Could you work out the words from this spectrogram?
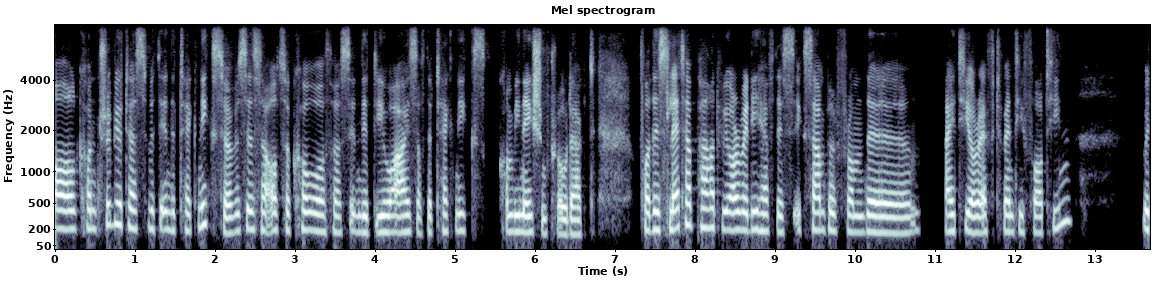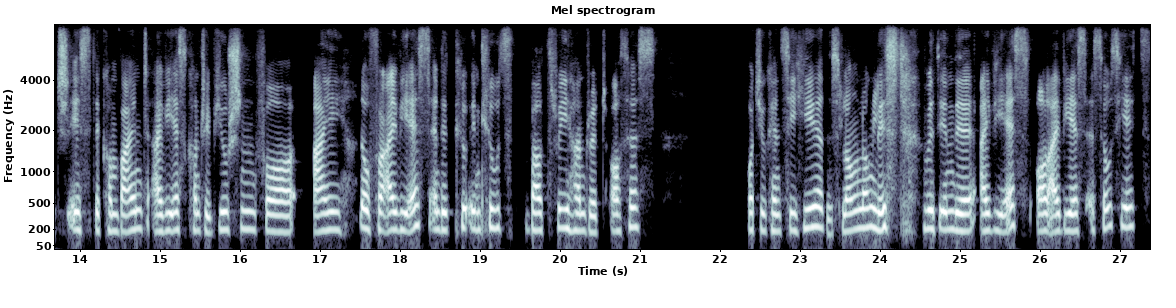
all contributors within the technique services are also co-authors in the DOIs of the techniques combination product. For this latter part, we already have this example from the ITRF 2014, which is the combined IVS contribution for I no for IVS, and it includes about 300 authors. What you can see here, this long, long list within the IVS, all IVS associates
